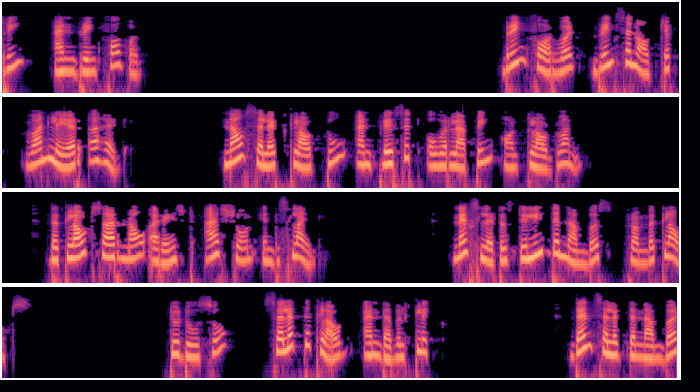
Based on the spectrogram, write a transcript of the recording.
3 and bring forward. Bring forward brings an object one layer ahead. Now select Cloud 2 and place it overlapping on Cloud 1. The clouds are now arranged as shown in the slide. Next let us delete the numbers from the clouds. To do so, select the cloud and double click. Then select the number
